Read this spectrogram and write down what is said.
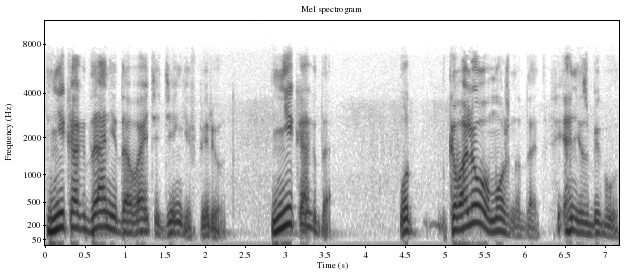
Никогда не давайте деньги вперед. Никогда. Вот Ковалеву можно дать, я не сбегу.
